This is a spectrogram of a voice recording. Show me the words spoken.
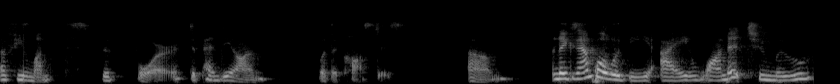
a few months before, depending on what the cost is. Um, an example would be I wanted to move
